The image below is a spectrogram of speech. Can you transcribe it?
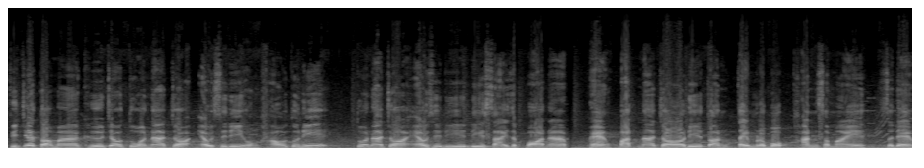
ฟีเจอร์ต่อมาคือเจ้าตัวหน้าจอ LCD ของเขาตัวนี้ตัวหน้าจอ LCD ดีไซน์สปอร์ตนะแผงปัดหน้าจอดิจิตอลเต็มระบบทันสมัย แสดง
